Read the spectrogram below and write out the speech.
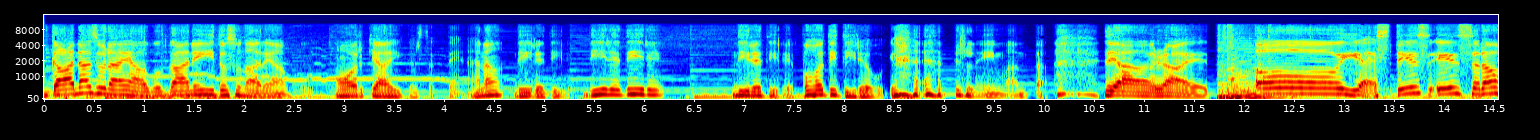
गाना सुनाए आपको गाने ही तो सुना रहे हैं आपको और क्या ही कर सकते हैं, है ना? धीरे धीरे धीरे धीरे धीरे धीरे, बहुत ही धीरे हो गए दिल नहीं मानता। Yeah, right. Oh, yes. This is Sarah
